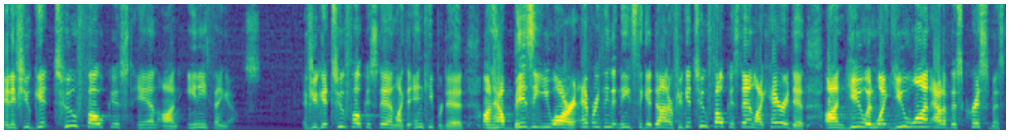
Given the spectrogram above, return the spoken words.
And if you get too focused in on anything else, if you get too focused in, like the innkeeper did, on how busy you are and everything that needs to get done, or if you get too focused in, like Herod did, on you and what you want out of this Christmas,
